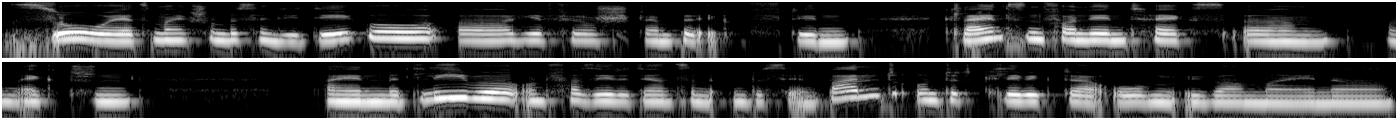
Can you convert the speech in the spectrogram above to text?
So, jetzt mache ich schon ein bisschen die Deko. Äh, hierfür stempel ich auf den kleinsten von den Tags ähm, von Action ein mit Liebe und versehe das Ganze mit ein bisschen Band und das klebe ich da oben über meine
